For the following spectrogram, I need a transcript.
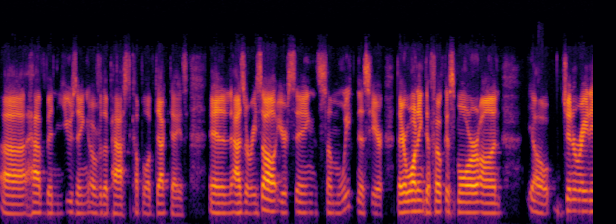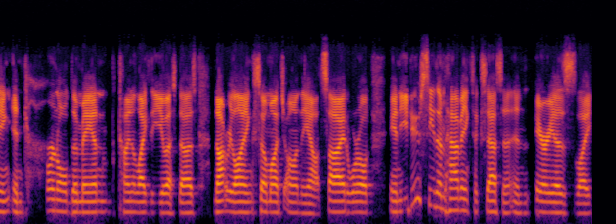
uh, have been using over the past couple of decades. And as a result, you're seeing some weakness here. They're wanting to focus more on you know generating internal demand kind of like the US does not relying so much on the outside world and you do see them having success in, in areas like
